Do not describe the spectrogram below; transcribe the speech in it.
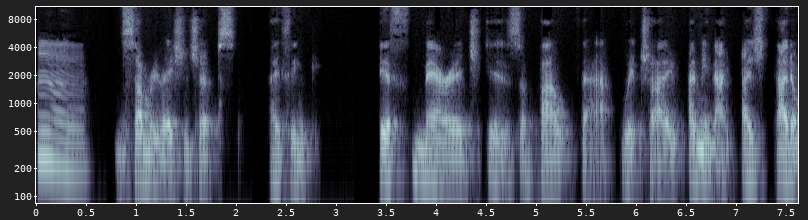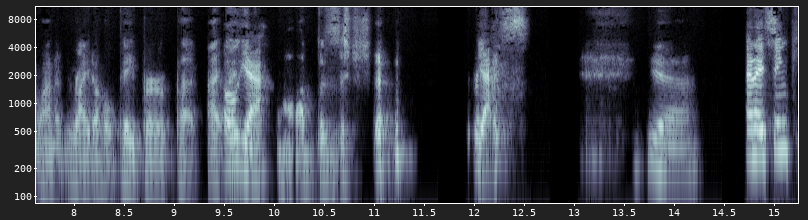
hmm. some relationships i think if marriage is about that, which I, I mean, I, I, I don't want to write a whole paper, but I, oh I yeah, position. right? Yes, yeah, and I think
